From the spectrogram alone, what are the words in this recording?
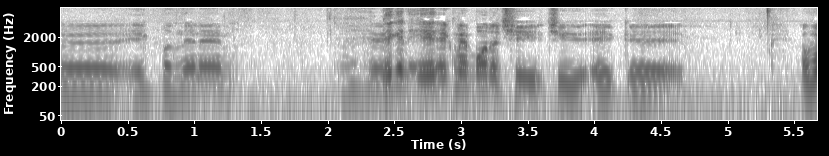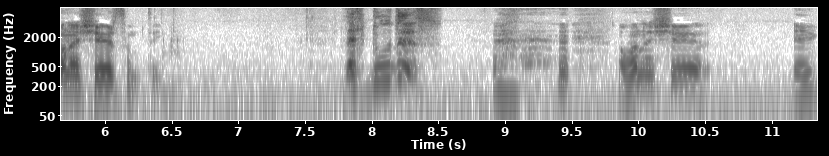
ایک بندے نے لیکن ایک میں بہت اچھی چیز ایک share something. Let's do this. I want to share ایک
